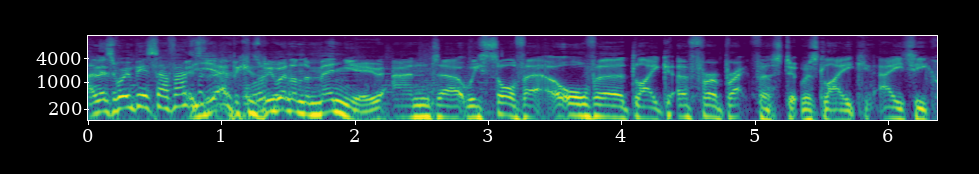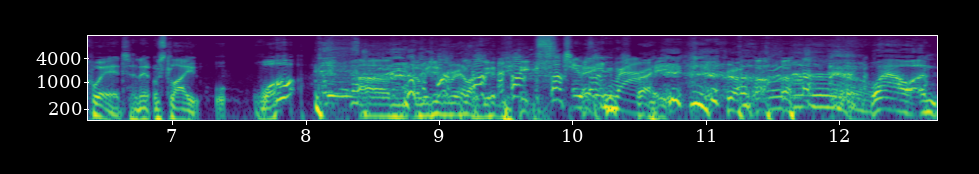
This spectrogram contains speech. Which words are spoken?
And there's a wimpy in South Africa. Yeah, because we went on the menu and uh, we saw that all the like uh, for a breakfast it was like eighty quid, and it was like what? um, and we didn't realise we had the exchange in rand. rate. Wow, and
